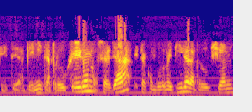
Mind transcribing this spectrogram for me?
este, apenas produjeron, o sea, ya está comprometida la producción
